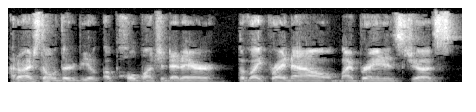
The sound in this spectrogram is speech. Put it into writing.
I don't. I just don't want there to be a, a whole bunch of dead air. But like right now, my brain is just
